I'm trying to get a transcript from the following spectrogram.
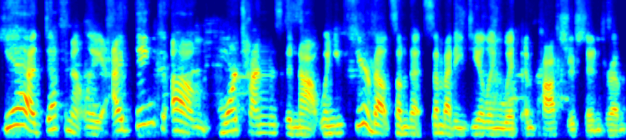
Yeah, definitely. I think um, more times than not, when you hear about some that somebody dealing with imposter syndrome,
